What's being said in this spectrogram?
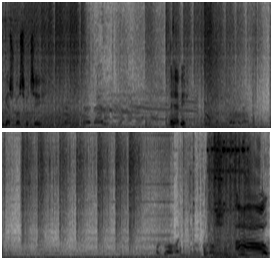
Det kan jeg sgu også få til. Hvad er vi? Og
